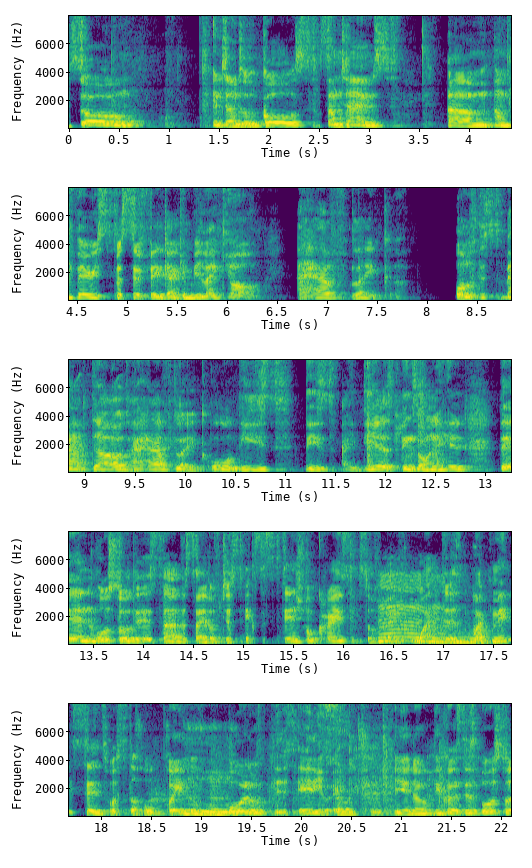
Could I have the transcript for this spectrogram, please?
So, in terms of goals, sometimes um, I'm very specific. I can be like, yo, I have like all of this mapped out. I have like all these these ideas, things I want to hit. Then also there's the other side of just existential crisis of like what does what makes sense? What's the whole point of all of this anyway? So. You know, because there's also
